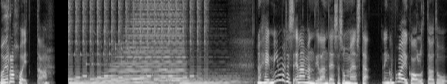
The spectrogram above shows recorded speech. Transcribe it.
voi rahoittaa. No hei, millaisessa elämäntilanteessa sun mielestä niin voi kouluttautua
